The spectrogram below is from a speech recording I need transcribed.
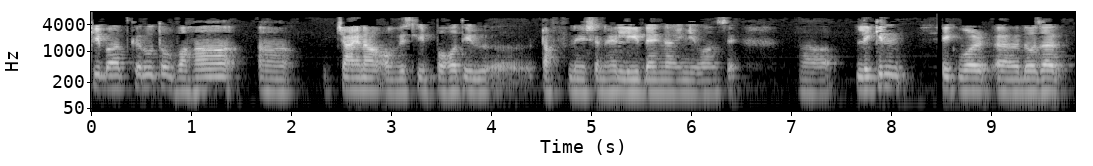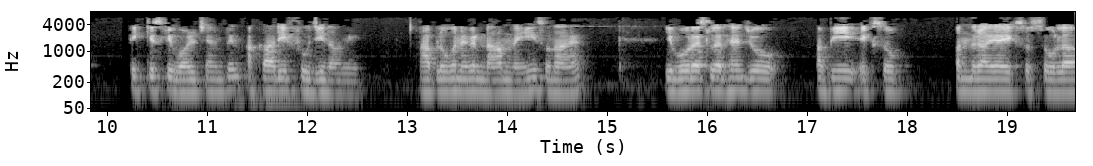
की बात करूँ तो वहाँ चाइना ऑब्वियसली बहुत ही टफ नेशन है। लीड डेंग आएँगे वहाँ से। आ, लेकिन एक वर्ल्ड दो हज़ार इक्कीस की वर्ल्ड चैंपियन अकारी फूजी नामी आप लोगों ने अगर नाम नहीं सुना है, ये वो रेसलर हैं जो अभी 115 या 116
